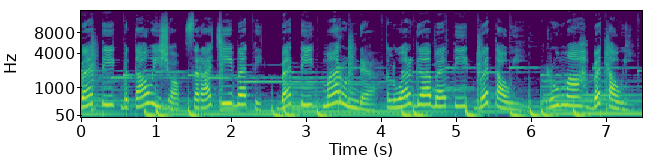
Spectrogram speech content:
Batik Betawi Shop, Seraci Batik, Batik Marunda, Keluarga Batik Betawi, Rumah Betawi,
